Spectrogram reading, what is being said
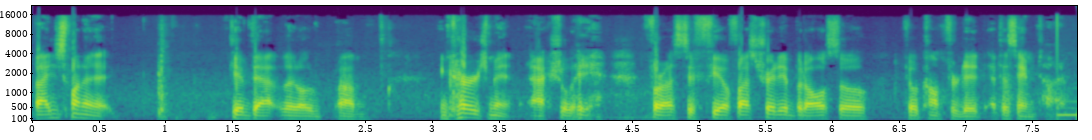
But I just want to give that little. Um, encouragement, actually, for us to feel frustrated but also feel comforted at the same time.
